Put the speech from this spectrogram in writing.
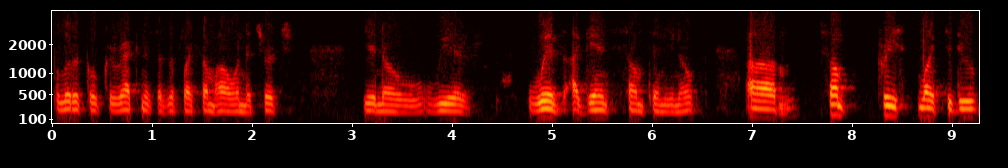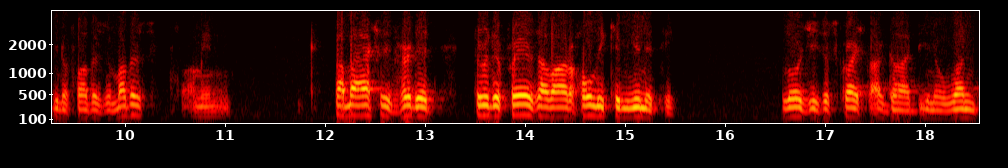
political correctness, as if like somehow in the church you know, we're with against something, you know. Um, some priests like to do, you know, fathers and mothers. I mean, some I actually have heard it through the prayers of our holy community. Lord Jesus Christ, our God, you know, one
